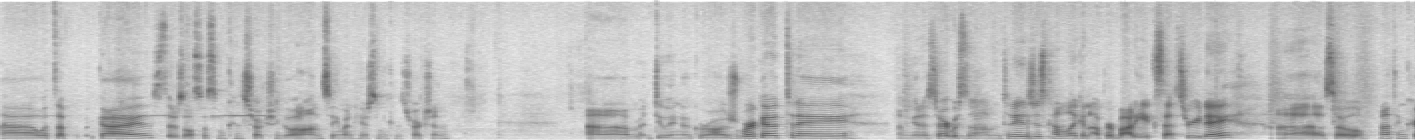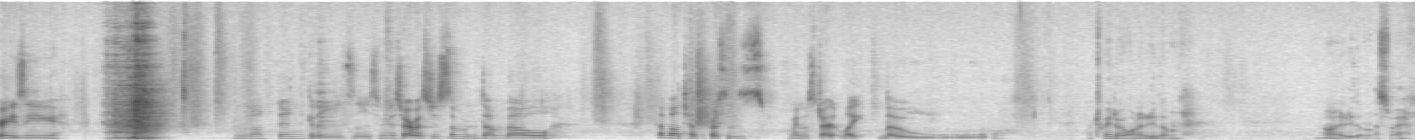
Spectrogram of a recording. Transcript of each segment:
Uh, what's up, guys? There's also some construction going on, so you might hear some construction. Um, doing a garage workout today. I'm gonna start with some. Today is just kind of like an upper body accessory day, uh, so nothing crazy. Nothing crazy. So I'm gonna start with just some dumbbell, dumbbell chest presses. I'm gonna start light though. Which way do I want to do them? I want to do them this way.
